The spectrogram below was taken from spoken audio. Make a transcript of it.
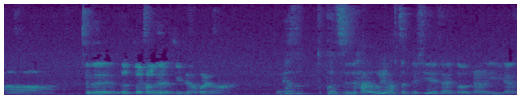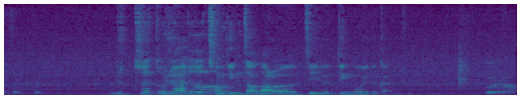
啊，真的你说最后的。记者会吗？应该是不止他，我觉得他整个系列赛都让人印象很深刻。我觉得，我觉得他就是重新找到了自己的定位的感觉，对啊，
